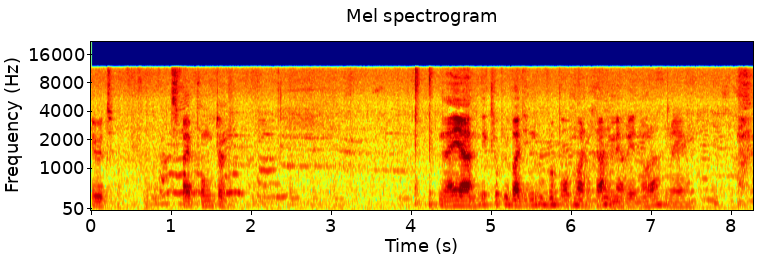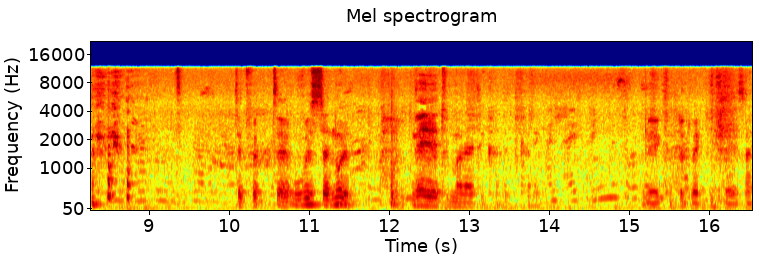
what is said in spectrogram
Gut. Zwei Punkte. Naja, ich glaube, über den Uwe brauchen wir noch gar nicht mehr reden, oder? Nee. Das wird, äh, Uwe ist der Null. Nee, tut mir leid, ich kann, das kann ich. Nee, ich das weg die Scheiße.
